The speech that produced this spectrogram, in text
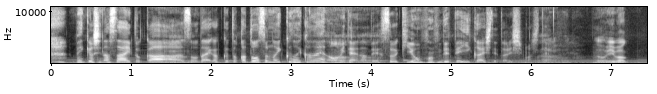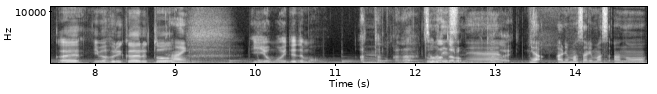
勉強しなさいとか、うん。その大学とかどうするの？行くの？行かないの、うん。みたいなんですごい気をもんでて言い返してたりしましたよ。なるほど。今かえ今振り返ると、はいい、い思い出でもあったのかな。どうなんだろう。ねい。いやありますありますあの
